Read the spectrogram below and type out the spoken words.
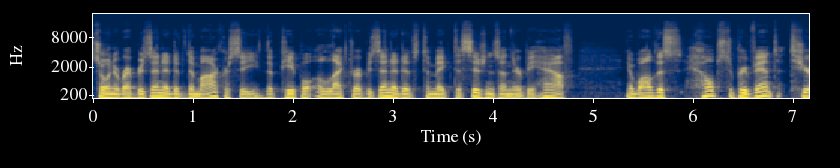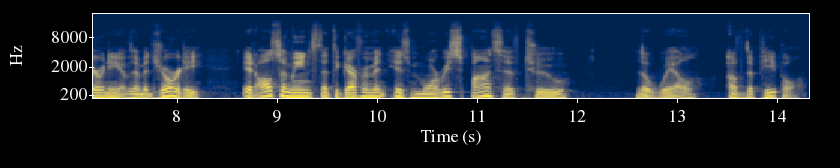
So, in a representative democracy, the people elect representatives to make decisions on their behalf. And while this helps to prevent tyranny of the majority, it also means that the government is more responsive to the will of the people.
